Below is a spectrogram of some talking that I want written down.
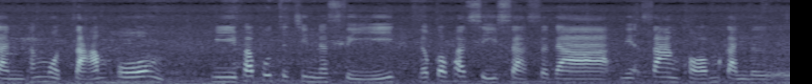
กันทั้งหมดสามองค์ มีพระพุทธชินสี แล้วก็พระศรีศาสดาเนี่ยสร้างพร้อมกันเลย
